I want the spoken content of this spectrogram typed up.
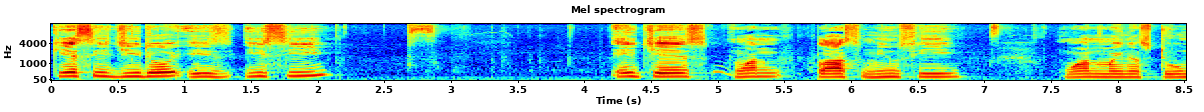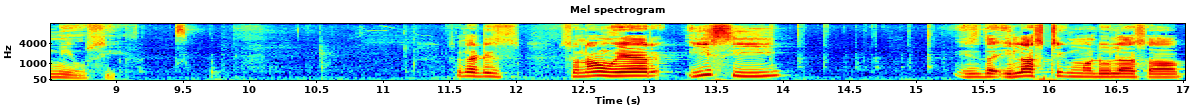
K c 0 is E c H s 1 plus mu c 1 minus 2 mu c. So, that is so now where E c is the elastic modulus of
